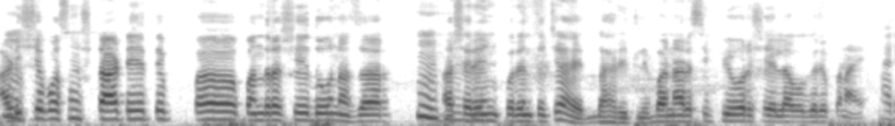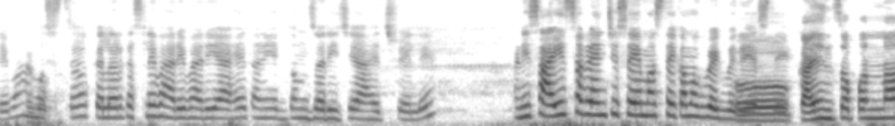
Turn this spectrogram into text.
अडीचशे पासून स्टार्ट आहे ते प- पंधराशे दोन हजार हम्म, हम्म, अशा हम्म. रेंज पर्यंतचे आहेत भारीतले बनारसी प्युअर शेला वगैरे पण आहे. अरे वा हे बघा. मस्त. कलर कसले भारी भारी आहेत आणि एकदम जरीचे आहेत शेले आणि साईज सगळ्यांची सेम असते का मग वेगवेगळी अं, असते? काहींचा पन्ना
